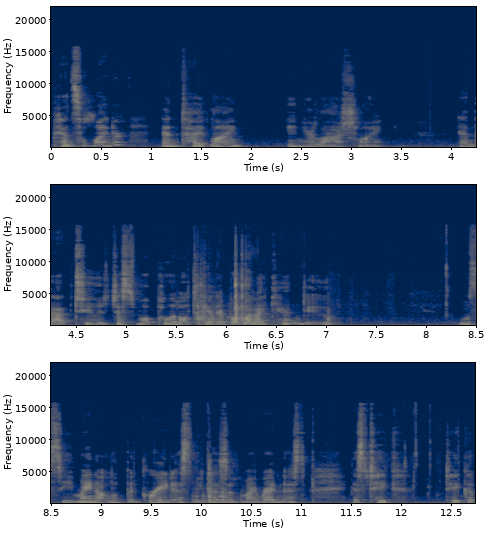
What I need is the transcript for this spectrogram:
pencil liner and tight line in your lash line and that too is just, we'll pull it all together. But what I can do, we'll see, it may not look the greatest because of my redness, is take, take a,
